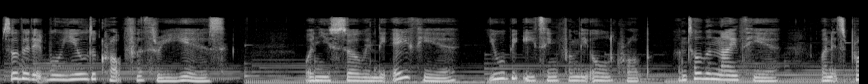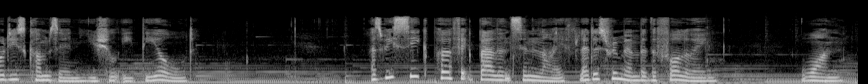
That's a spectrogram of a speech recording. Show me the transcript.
so that it will yield a crop for three years. When you sow in the eighth year, you will be eating from the old crop, until the ninth year, when its produce comes in, you shall eat the old. As we seek perfect balance in life, let us remember the following 1.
